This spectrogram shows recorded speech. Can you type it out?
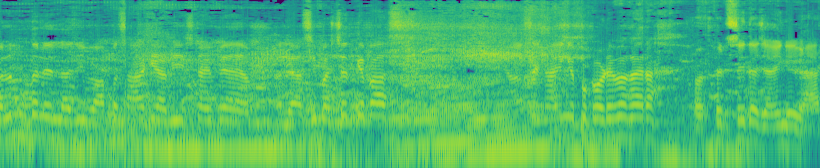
अल्हम्दुलिल्लाह जी, वापस आ गए अभी इस टाइम पे हैं हम, अलियासी मस्जिद के पास। यहाँ से खाएँगे पकोड़े वगैरह और फिर सीधा जाएँगे घर।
